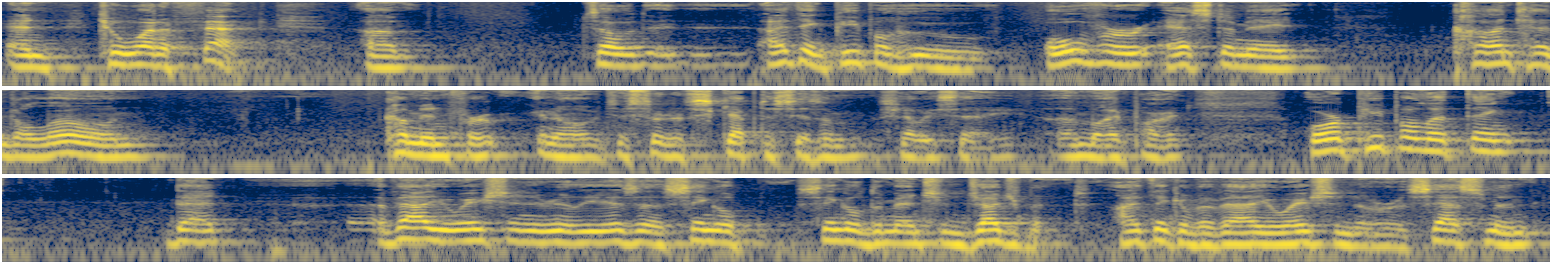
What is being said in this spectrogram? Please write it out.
and to what effect. Um, so th- I think people who overestimate content alone come in for, you know, just sort of skepticism, shall we say, on my part. Or people that think that evaluation really is a single, single dimension judgment. I think of evaluation or assessment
